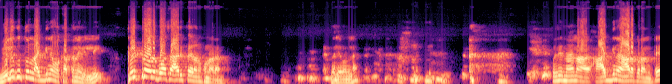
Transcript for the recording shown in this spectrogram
వెలుగుతున్న అగ్ని ఒక అతను వెళ్ళి పెట్రోల్ పోసి ఆరిపోయారనుకున్నాడంట. భలేవల్లా మరి నాన్న అగ్ని ఆరపరంటే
